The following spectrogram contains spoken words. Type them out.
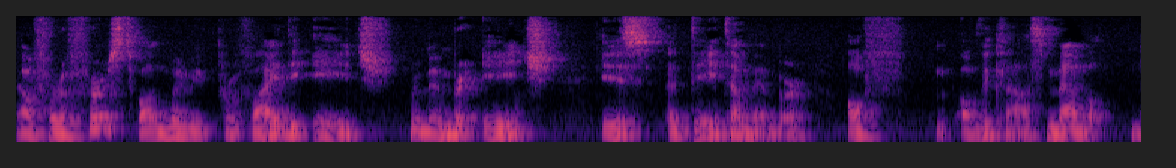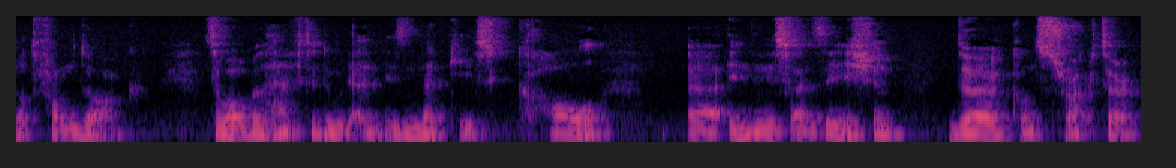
Now, for the first one, when we provide the age, remember age is a data member of, of the class mammal, not from dog. So what we'll have to do then is in that case call uh, in the initialization the constructor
